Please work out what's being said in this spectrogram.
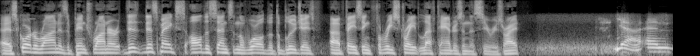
Uh, scored a run as a pinch runner. This, this, makes all the sense in the world with the Blue Jays uh, facing three straight left-handers in this series, right? Yeah, and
